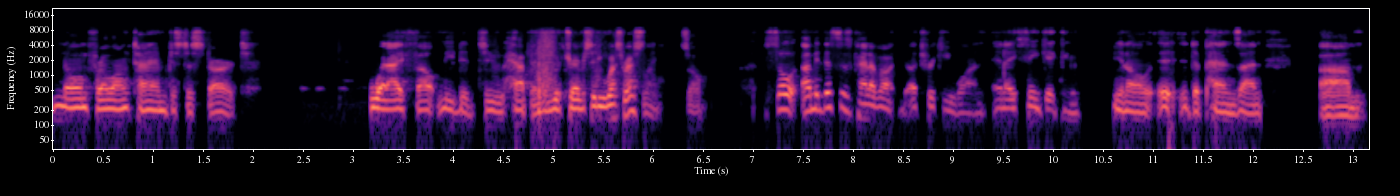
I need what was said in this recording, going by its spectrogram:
known for a long time just to start what I felt needed to happen with Traverse City West Wrestling. So so I mean, this is kind of a, a tricky one, and I think it can, you know, it, it depends on um,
